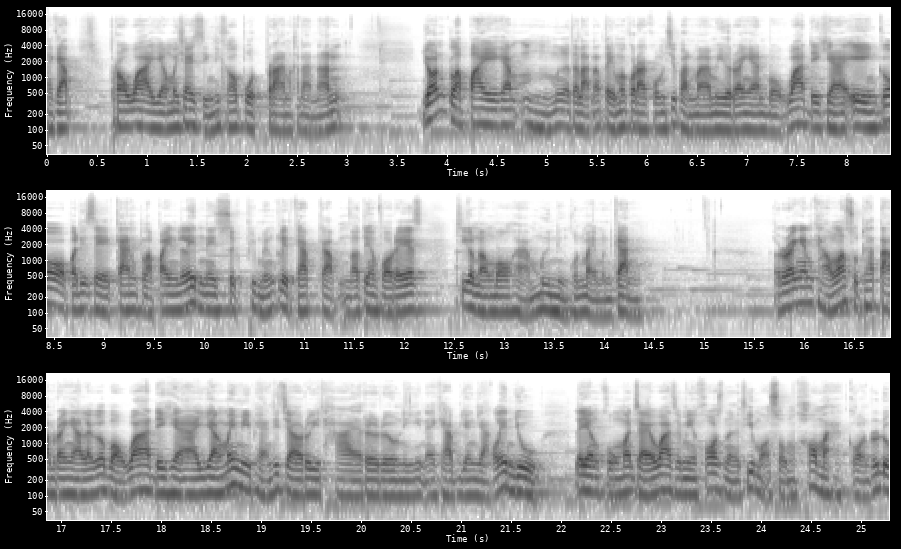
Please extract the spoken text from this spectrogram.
นะครับเพราะว่ายังไม่ใช่สิ่งที่เขาปรดปรานขนาดนั้น ย้อนกลับไปครับเมื่อตลาดนักเตะมกราคมที่ผ่านมามีรายงานบอกว่าเดค a เองก็ปฏิเสธการกลับไปเล่นในศึกพรีเมียร์อังกฤษครับกับนอตติ h มฟอเรสที่กำลังมองหามือหนึ่งคนใหม่เหมือนกัน รายงานข่าวล่าสุดถ้าตามรายงานแล้วก็บอกว่า DKR ยังไม่มีแผนที่จะรีทายเร็วๆนี้นะครับยังอยากเล่นอยู่ และยังคงมั่นใจว่าจะมีข้อเสนอที่เหมาะสมเข้ามาก่อนฤดู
